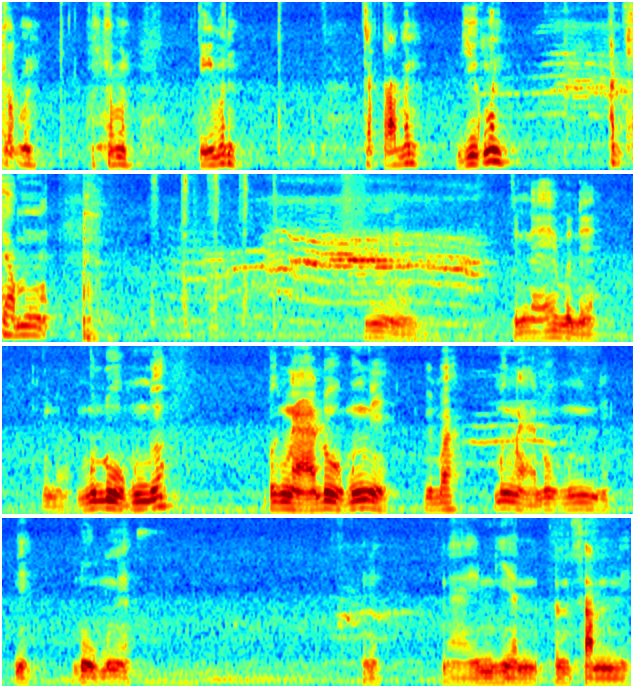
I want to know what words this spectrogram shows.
จับมันจับมันตีมันจับกับมันยิงมันกระชำเนี่ยอืมเป็นไงบ้างเนี่ยมึงดูมึงเนาะมึงหนาดูมึงนี่เห็นปะมึงหนาดูมึงนี่นี่ดูมึงไง หน้าเฮียนสันๆนี่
